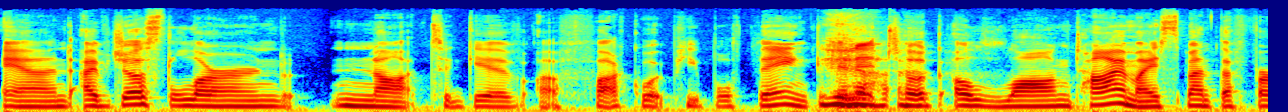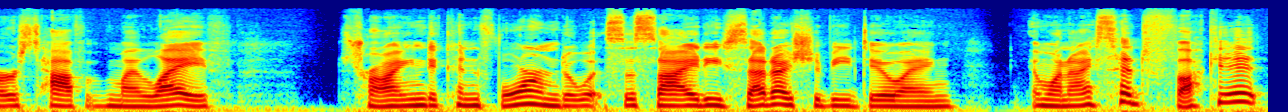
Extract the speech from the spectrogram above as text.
and I've just learned not to give a fuck what people think. And it took a long time. I spent the first half of my life trying to conform to what society said I should be doing. And when I said fuck it,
